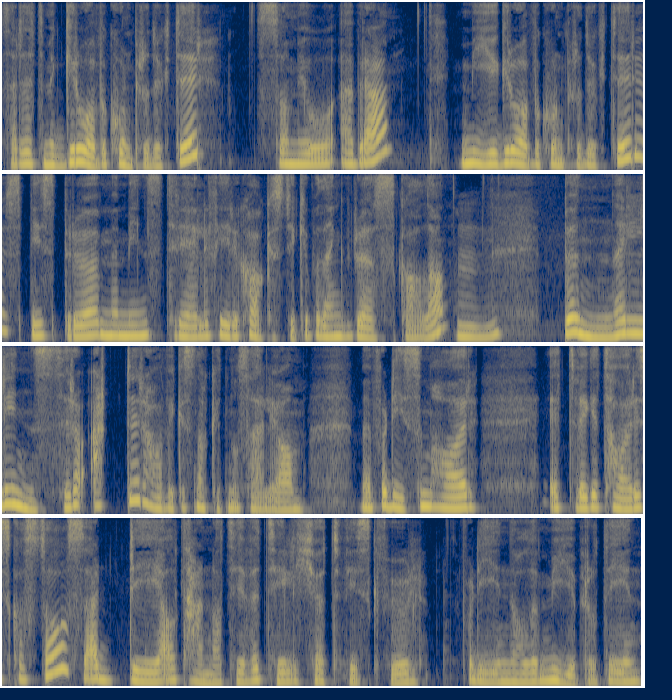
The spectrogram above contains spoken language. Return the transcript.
Så er det dette med grove kornprodukter, som jo er bra. Mye grove kornprodukter. Spis brød med minst tre eller fire kakestykker på den brødskalaen. Mm. Bønner, linser og erter har vi ikke snakket noe særlig om. Men for de som har et vegetarisk kosthold, så er det alternativet til kjøtt, fisk, fugl. For de inneholder mye protein.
